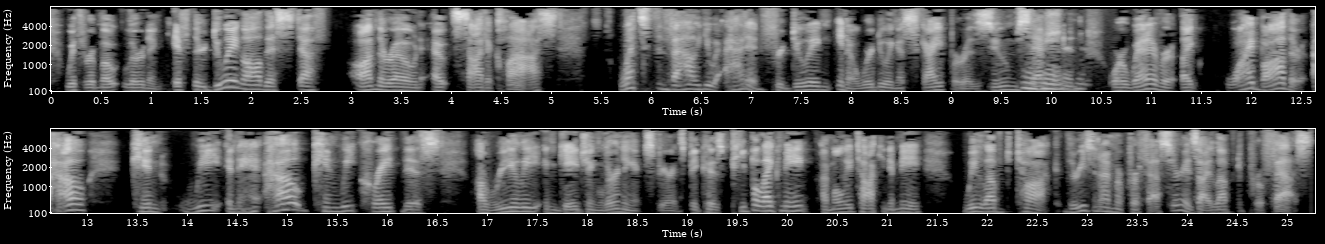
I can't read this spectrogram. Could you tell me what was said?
with remote learning. If they're doing all this stuff on their own outside of class, what's the value added for doing, you know, we're doing a Skype or a Zoom mm-hmm. session mm-hmm. or whatever. Like, why bother? How can we, and how can we create this a really engaging learning experience because people like me, I'm only talking to me, we love to talk. The reason I'm a professor is I love to profess.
